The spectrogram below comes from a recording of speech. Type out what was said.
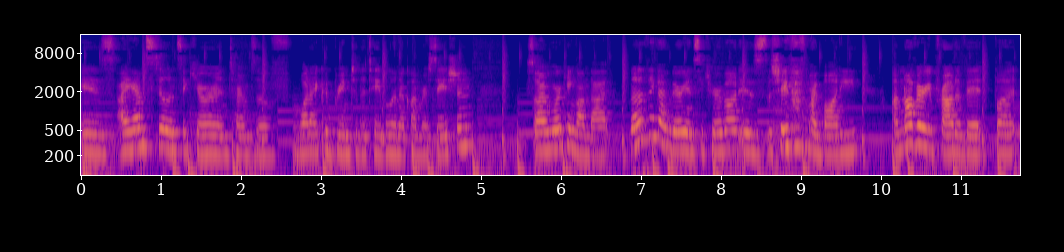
is I am still insecure in terms of what I could bring to the table in a conversation. So I'm working on that. Another thing I'm very insecure about is the shape of my body. I'm not very proud of it, but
